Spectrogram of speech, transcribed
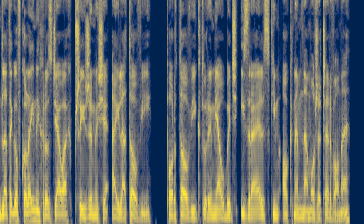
Dlatego w kolejnych rozdziałach przyjrzymy się Eilatowi, portowi, który miał być izraelskim oknem na Morze Czerwone,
